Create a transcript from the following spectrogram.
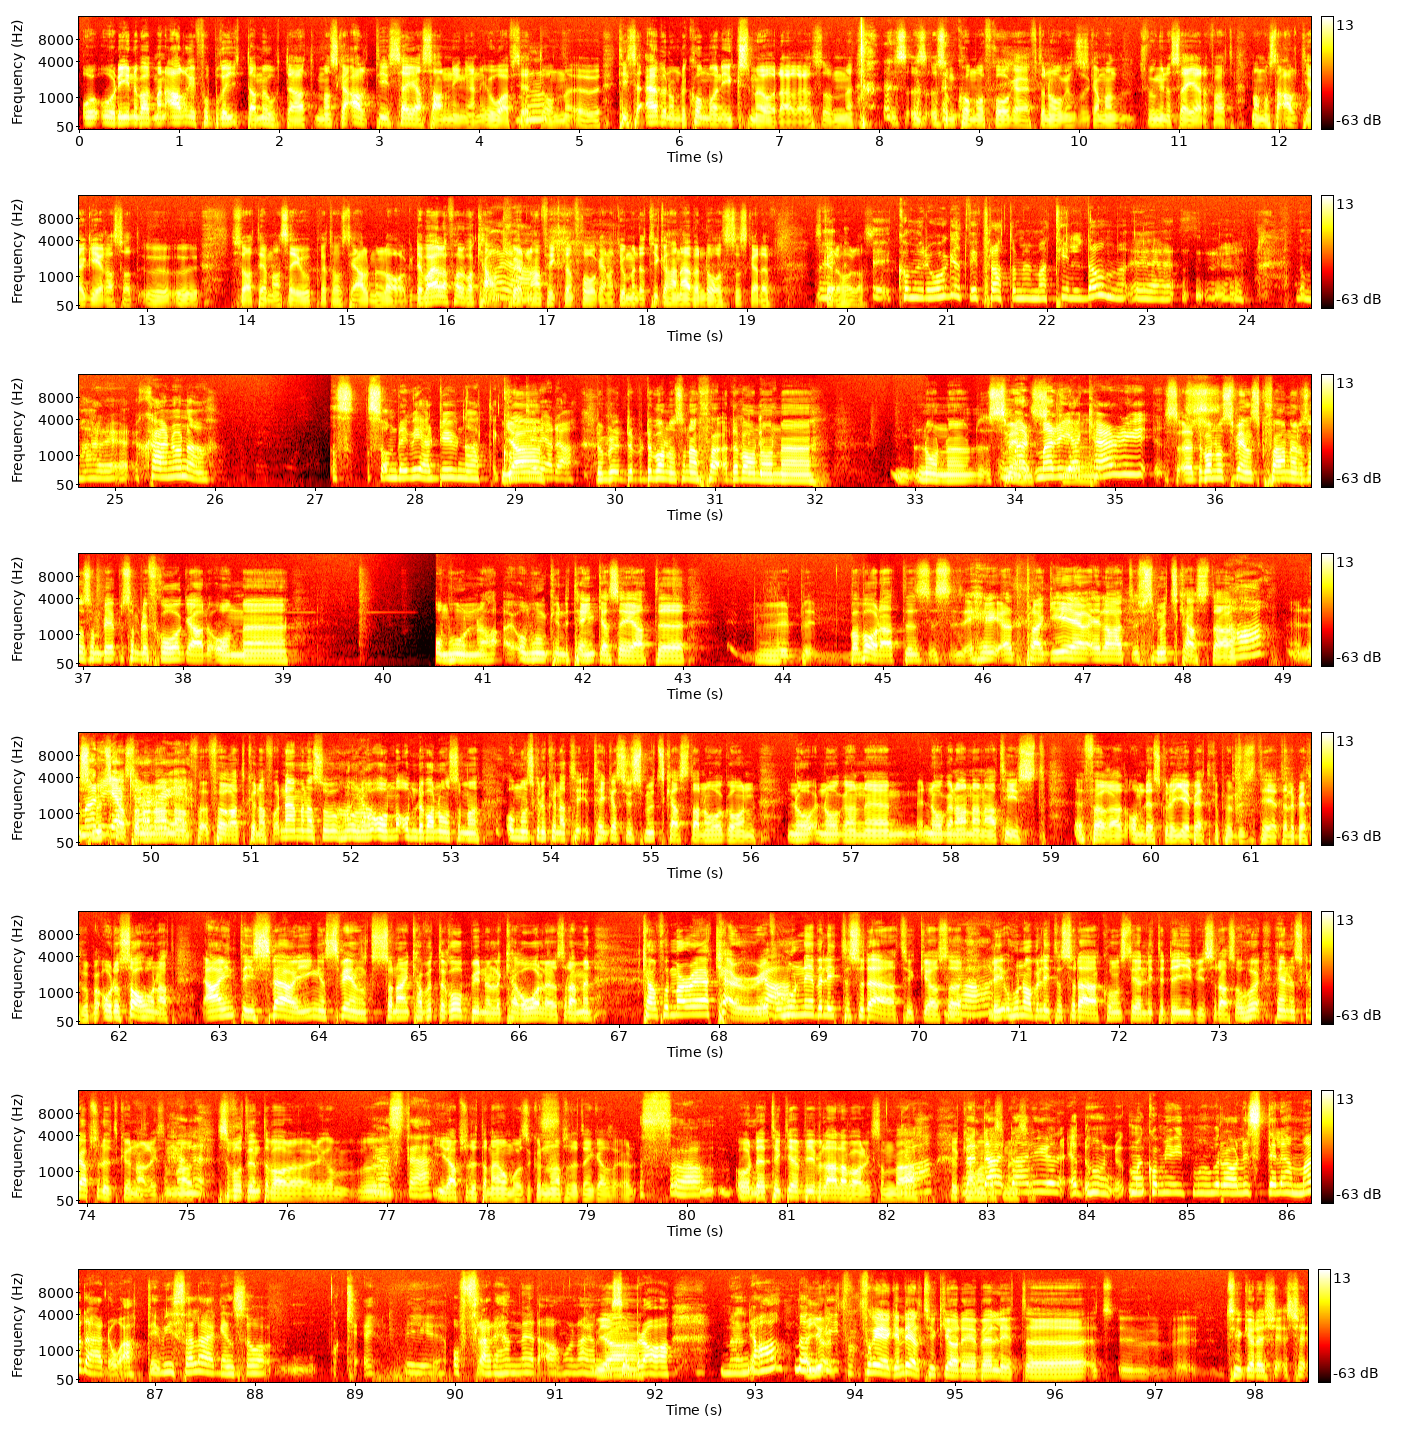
och, och det innebär att man aldrig får bryta mot det, att man ska alltid säga sanningen oavsett om, eh, till, även om det kommer en yxmördare som, s- som kommer och frågar efter någon så ska man tvungen att säga det för att man måste alltid agera så att, uh, uh, så att det man säger upprätthålls till allmän lag. Det var i alla fall vad Kant Ja, ja. själv när han fick den frågan, att jo men det tycker han även då, så ska det, ska Men- det hållas. Eh, Kommer du ihåg att vi pratade med Matilda om eh, de här eh, stjärnorna som blev erbjudna att konkurrera? Det, det, det var någon sån här, skär- det var någon, eh, någon eh, svensk... Mar- Maria Carey, eh, Det var någon svensk stjärna eller så som blev, som blev frågad om, eh, om, hon, om hon kunde tänka sig att, eh, vad var det, att, eh, att plagiera eller att smutskasta, ja, smutskasta någon annan för, för att kunna få, nej men alltså hon, ja. Om, om det var någon som, om hon skulle kunna tänka sig att smutskasta någon, nå, någon, eh, någon annan artist eh, för att, om det skulle ge bättre publicitet eller bättre Och då sa hon att, nej inte i Sverige, ingen svensk sån här, kanske inte Robin eller Carola eller sådär, men Kanske Mariah Carey, Ja. för hon är väl lite sådär tycker jag. Så, Ja. li, hon har väl lite sådär konstiga, lite divig sådär. Så hon, henne skulle jag absolut kunna liksom, Henne- så fort det inte var liksom, det. i det absoluta närområdet så kunde hon absolut tänka sig. Så, Och det tyckte jag vi väl alla var liksom, va? ja. Men man där, där ju, hon, man kommer ju i ett moraliskt dilemma där då, att i vissa lägen så, okej, vi offrar henne då, hon är ändå Ja. så bra. Men ja, men jag, vi, för, för egen del tycker jag det är väldigt, eh, tycker det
